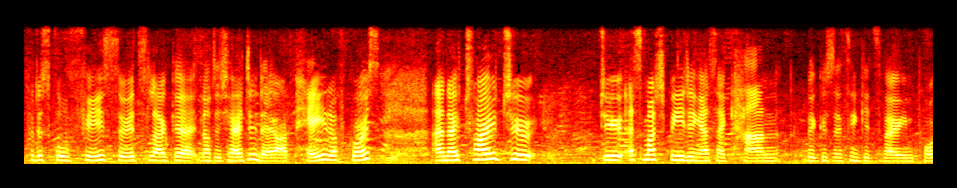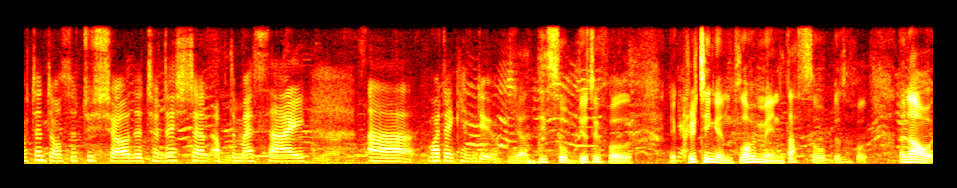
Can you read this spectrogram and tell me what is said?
for the school fees. So it's like a, not a charity, they are paid, of course. And I try to do as much beading as I can because I think it's very important also to show the tradition of the Maasai, uh, what I can do. Yeah, this is so beautiful. Yeah. Creating employment, that's so beautiful. And now,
